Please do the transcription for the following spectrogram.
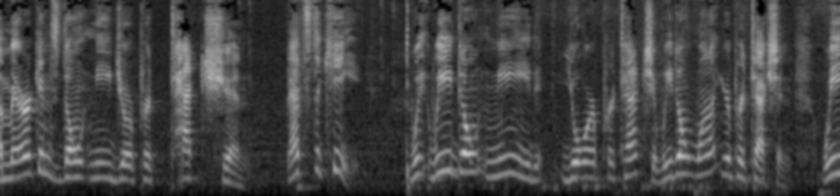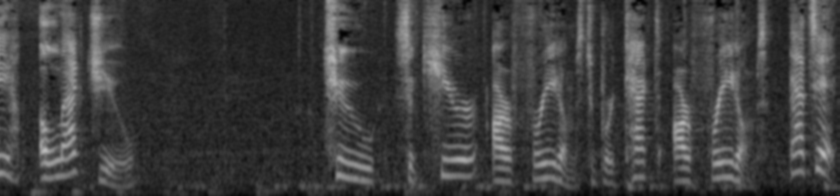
Americans don't need your protection. That's the key. We, we don't need your protection. We don't want your protection. We elect you to secure our freedoms, to protect our freedoms. That's it.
